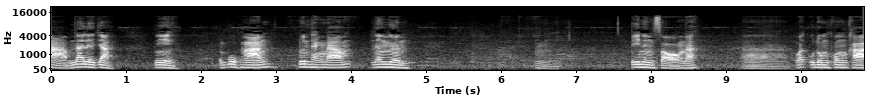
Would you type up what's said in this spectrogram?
ถามได้เลยจ้ะ นี่หลวงปู่พาง รุ่นแทงน้ำเนื้อเงิน อืม ปีหนึ่งสองนะวัดอุดมคงคา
